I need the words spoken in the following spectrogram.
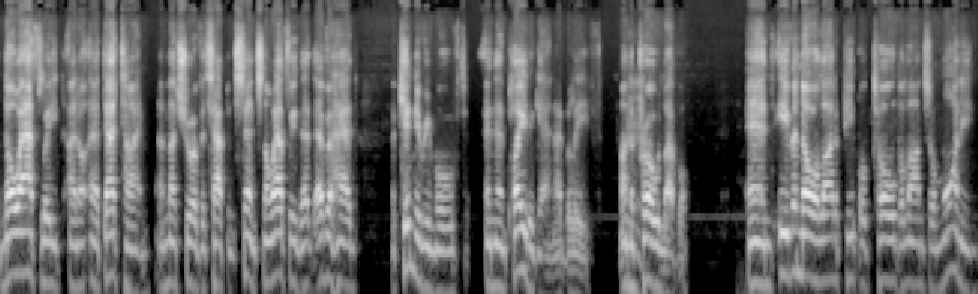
no athlete, I don't at that time, I'm not sure if it's happened since. No athlete that ever had a kidney removed and then played again, I believe, on the pro level. And even though a lot of people told Alonzo Mourning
